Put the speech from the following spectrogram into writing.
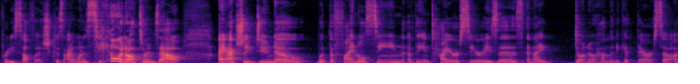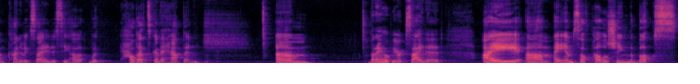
pretty selfish because I want to see how it all turns out. I actually do know what the final scene of the entire series is, and I don't know how I'm going to get there. So I'm kind of excited to see how how that's going to happen. Um, but I hope you're excited. I um, I am self publishing the books.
